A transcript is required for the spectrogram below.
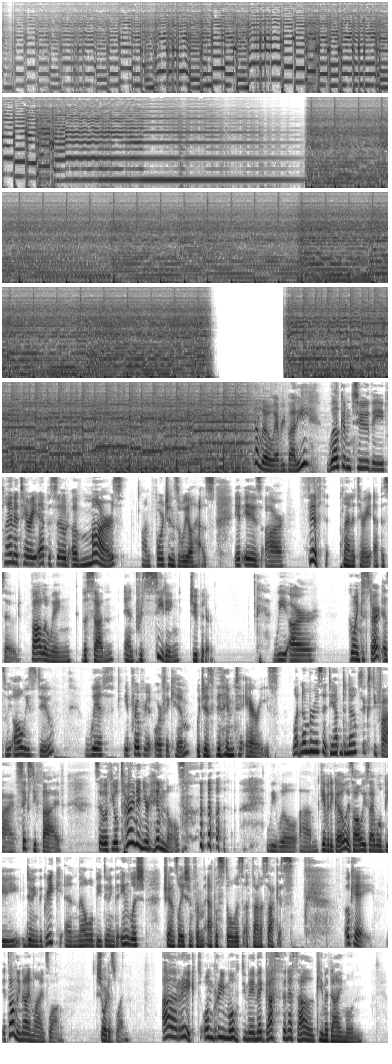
Hello, everybody. Welcome to the planetary episode of Mars on Fortune's Wheelhouse. It is our fifth planetary episode following the Sun and preceding Jupiter. We are going to start, as we always do, with the appropriate Orphic hymn, which is the hymn to Ares. What number is it? Do you happen to know? 65. 65. So if you'll turn in your hymnals, we will um, give it a go. As always, I will be doing the Greek and Mel will be doing the English translation from Apostolos Athanassakis. Okay, it's only nine lines long. Shortest one. Arect ombri motime megasthenes alcimedaimon.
